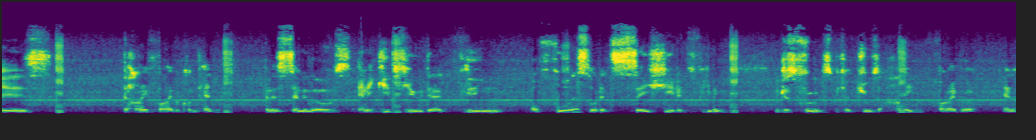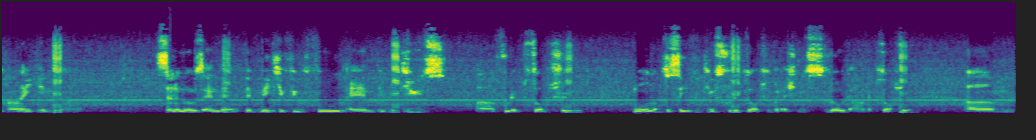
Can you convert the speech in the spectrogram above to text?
is the high fiber content and the cellulose, and it gives you that feeling of fullness or that satiated feeling. Because fruits, which are juice, are high in fiber and high in uh, cellulose, and they, they make you feel full and they reduce uh, food absorption. Well, not to say reduce food absorption, but actually slow down absorption. Um,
